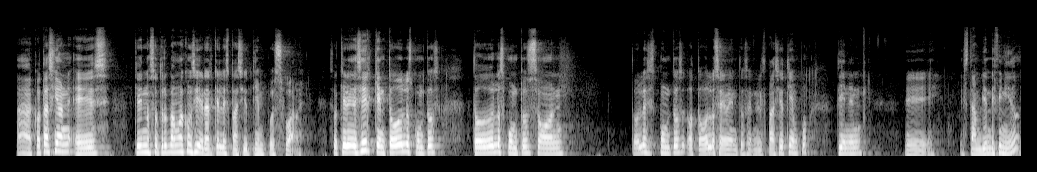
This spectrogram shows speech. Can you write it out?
acotación es que nosotros vamos a considerar que el espacio-tiempo es suave. Eso quiere decir que en todos los puntos, todos los puntos son, todos los puntos o todos los eventos en el espacio-tiempo tienen, eh, están bien definidos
